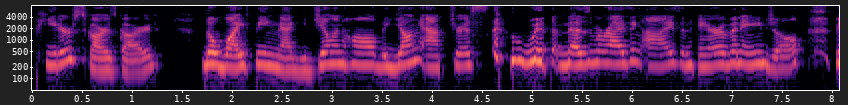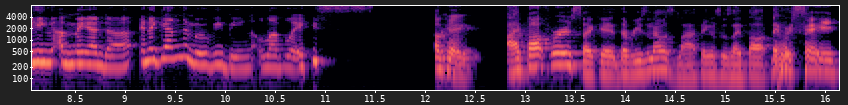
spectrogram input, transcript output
Peter Sarsgaard, the wife being Maggie Gyllenhaal, the young actress with mesmerizing eyes and hair of an angel being Amanda, and again the movie being Lovelace. Okay, I thought for a second the reason I was laughing is because I thought they were saying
